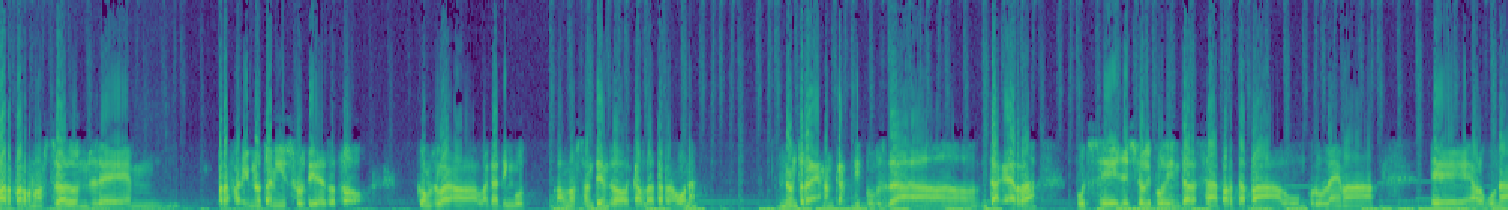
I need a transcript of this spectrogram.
per part nostra, doncs, eh, preferim no tenir sortida de to com la, la que ha tingut al nostre entendre l'alcalde de Tarragona. No entrarem en cap tipus de, de guerra. Potser ell això li pot interessar per tapar algun problema, eh, alguna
